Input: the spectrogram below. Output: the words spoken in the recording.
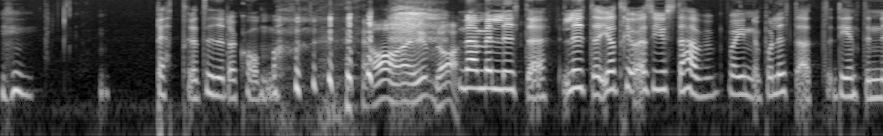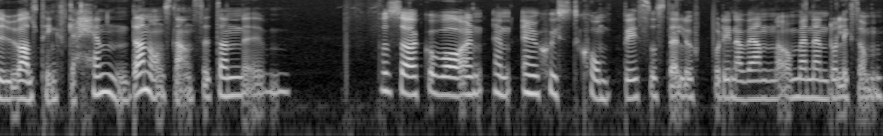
Bättre tider kommer. ja, det är bra. Nej men lite, lite. Jag tror, alltså just det här vi var inne på lite, att det är inte nu allting ska hända någonstans, utan eh, försök att vara en, en, en schysst kompis och ställa upp på dina vänner, men ändå liksom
